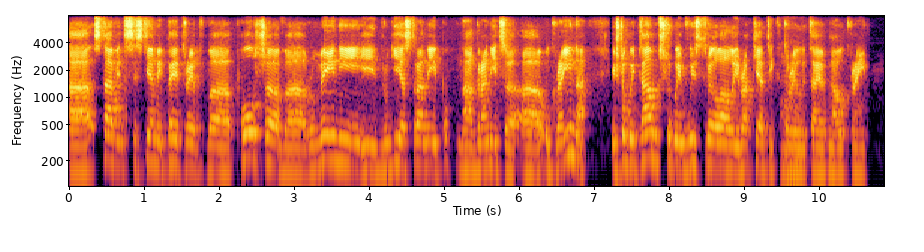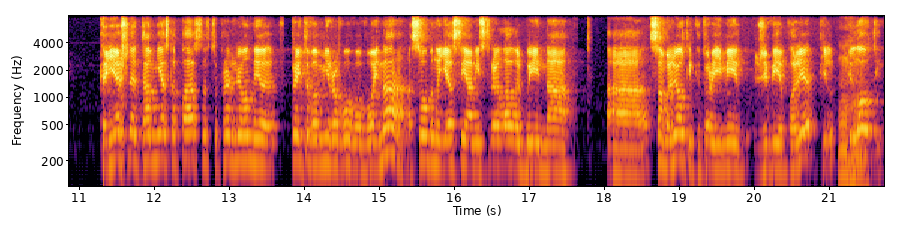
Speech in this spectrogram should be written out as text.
э, ставить системы Patriot в э, Польше, в э, Румынии и другие страны на границе Украины, и чтобы там, чтобы выстреливали ракеты, которые летают на Украину. Конечно, там есть опасность определенная Третьего мирового война, особенно если они стреляли бы на а, самолеты, которые имеют живые пилоты.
